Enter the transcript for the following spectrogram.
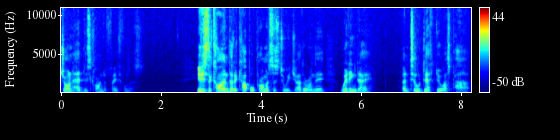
John had this kind of faithfulness. It is the kind that a couple promises to each other on their wedding day until death do us part.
